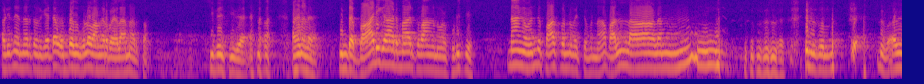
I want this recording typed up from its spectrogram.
அப்படின்னா என்ன அர்த்தம் கேட்டா ஒன்பதுக்குள்ள வாங்குற பயலான்னு அர்த்தம். சிவ சிவ அதனால இந்த பாடி கார்டு மார்க் வாங்கணும் பிடிச்சி நாங்க வந்து பாஸ் பண்ண வச்சோம்னா வல்லாளன். என்று சொல்லு. அது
